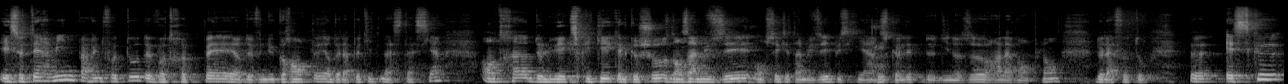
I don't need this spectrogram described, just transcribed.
et se termine par une photo de votre père devenu grand-père de la petite Nastasia en train de lui expliquer quelque chose dans un musée. On sait que c'est un musée puisqu'il y a un squelette de dinosaure à l'avant-plan de la photo. Euh, est-ce que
